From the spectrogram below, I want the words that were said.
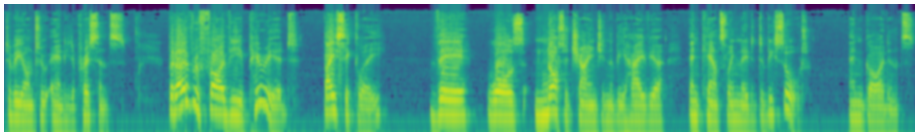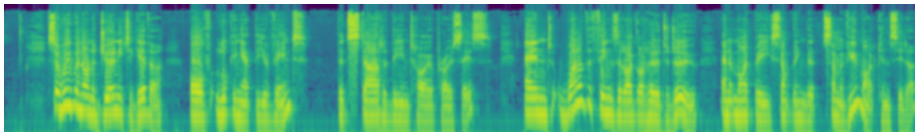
to be onto antidepressants. But over a 5 year period basically there was not a change in the behaviour and counselling needed to be sought and guidance. So we went on a journey together of looking at the event that started the entire process. And one of the things that I got her to do, and it might be something that some of you might consider,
